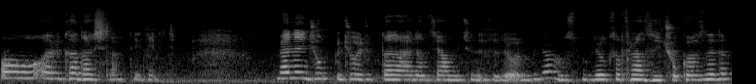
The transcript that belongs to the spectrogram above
Oo arkadaşlar delirdim. Ben en çok bu çocuktan ayrılacağım için üzülüyorum biliyor musunuz? Yoksa Fransa'yı çok özledim.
